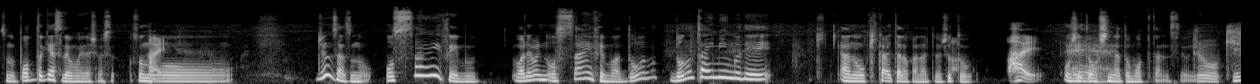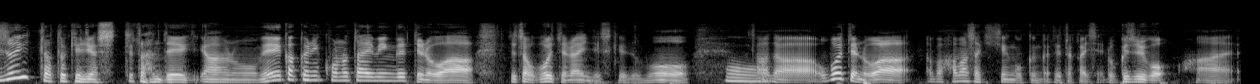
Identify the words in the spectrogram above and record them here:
その、ポッドキャストで思い出しました。その、はい、ジュンさん、その、おっさん FM、我々のおっさん FM はどの、どのタイミングで、あの、聞かれたのかなってちょっとはい。教えてほしいなと思ってたんですよね。えー、気づいた時には知ってたんで、あの、明確にこのタイミングっていうのは、実は覚えてないんですけれども、ただ、覚えてるのは、やっぱ浜崎健吾くんが出た回ですね、65。はい。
